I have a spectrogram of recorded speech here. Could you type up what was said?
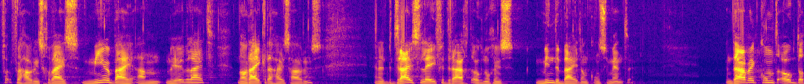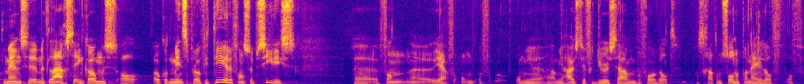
verhoudingsgewijs meer bij aan milieubeleid dan rijkere huishoudens. En het bedrijfsleven draagt ook nog eens minder bij dan consumenten. En daarbij komt ook dat mensen met laagste inkomens al ook het minst profiteren van subsidies. Uh, van, uh, ja, om, om, je, om je huis te verduurzamen bijvoorbeeld, als het gaat om zonnepanelen of, of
